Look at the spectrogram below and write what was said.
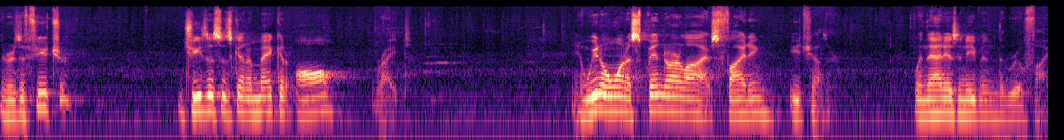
There is a future. Jesus is going to make it all right. And we don't want to spend our lives fighting each other when that isn't even the real fight.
